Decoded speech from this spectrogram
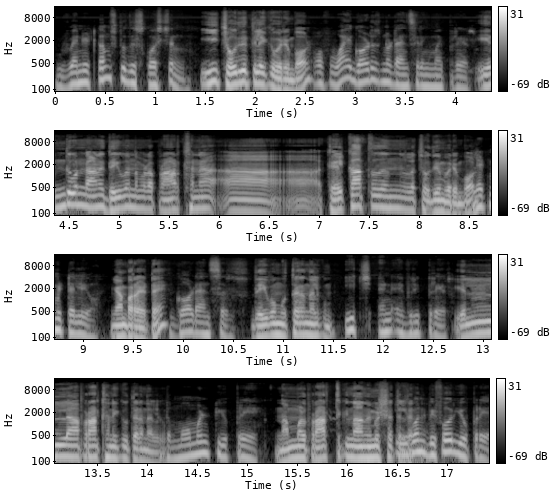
When it comes to this question ഈ ചോദ്യത്തിലേക്ക് വരുമ്പോൾ of why God is not answering my prayer? എന്തുകൊണ്ടാണ് ദൈവം നമ്മുടെ പ്രാർത്ഥന ആ, കേൾക്കാത്തതെന്നുള്ള ചോദ്യം വരുമ്പോൾ Let me tell you, ഞാൻ പറയട്ടെ? God answers ദൈവം ഉത്തരം നൽകും. each and every prayer. എല്ലാ പ്രാർത്ഥനയ്ക്കും ഉത്തരം നൽകും. The moment you pray, നമ്മൾ പ്രാർത്ഥിക്കുന്ന ആ നിമിഷത്തിൽ you pray,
